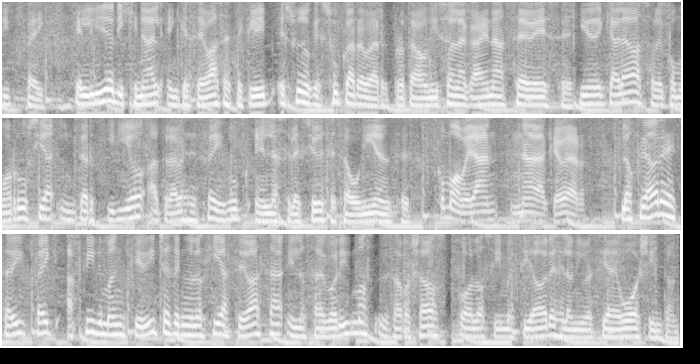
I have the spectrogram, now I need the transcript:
deepfakes. El video original en que se basa este clip es uno que Zuckerberg protagonizó en la cadena CBS y en el que hablaba sobre cómo Rusia interfirió a través de Facebook en las elecciones estadounidenses. Como verán, nada que ver. Los creadores de esta deepfake afirman que dicha tecnología se basa en los algoritmos desarrollados por los investigadores de la Universidad de Washington,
